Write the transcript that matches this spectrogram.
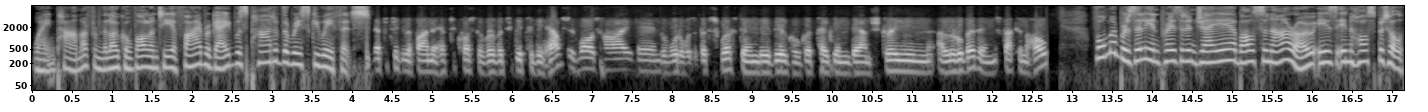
Wayne Palmer from the local volunteer fire brigade was part of the rescue effort. That particular family had to cross the river to get to the house. It was high and the water was a bit swift and their vehicle got taken downstream a little bit and stuck in the hole. Former Brazilian President Jair Bolsonaro is in hospital.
